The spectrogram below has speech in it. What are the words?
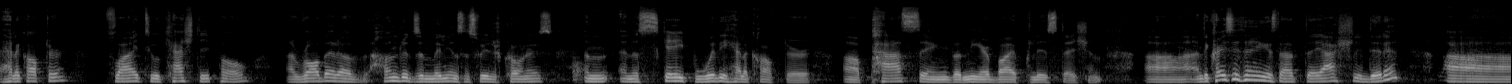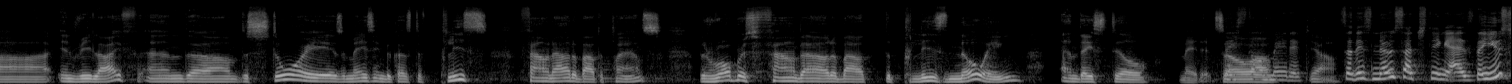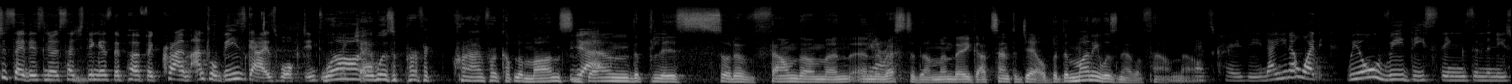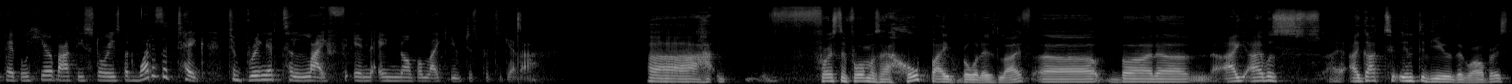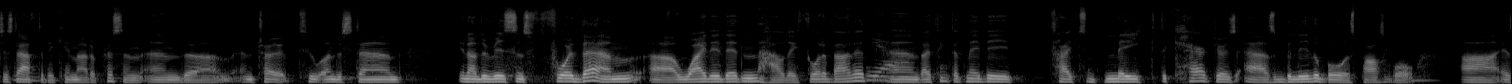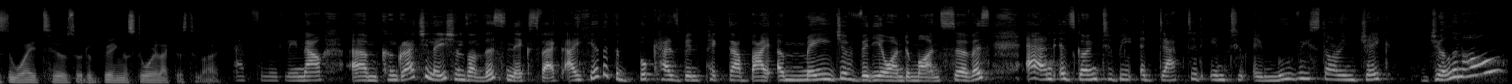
a helicopter, fly to a cash depot, uh, rob it of hundreds of millions of Swedish kroners, and, and escape with the helicopter, uh, passing the nearby police station. Uh, and the crazy thing is that they actually did it uh, in real life. And um, the story is amazing because the police found out about the plans, the robbers found out about the police knowing, and they still made it. So, they still uh, made it. Yeah. So there's no such thing as, they used to say there's no such thing as the perfect crime until these guys walked into well, the picture. Well, it was a perfect crime for a couple of months. Yeah. Then the police sort of found them and, and yeah. arrested them and they got sent to jail. But the money was never found, no. That's crazy. Now, you know what? We all read these things in the newspaper, we hear about these stories, but what does it take to bring it to life in a novel like you've just put together? Uh, first and foremost, I hope I brought his life. Uh, but uh, I, I, was, I, I, got to interview the robbers just mm. after they came out of prison and um, and try to understand, you know, the reasons for them, uh, why they didn't, how they thought about it, yeah. and I think that maybe try to make the characters as believable as possible. Uh, is the way to sort of bring a story like this to life. Absolutely. Now, um, congratulations on this next fact. I hear that the book has been picked up by a major video on demand service and it's going to be adapted into a movie starring Jake Gyllenhaal.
